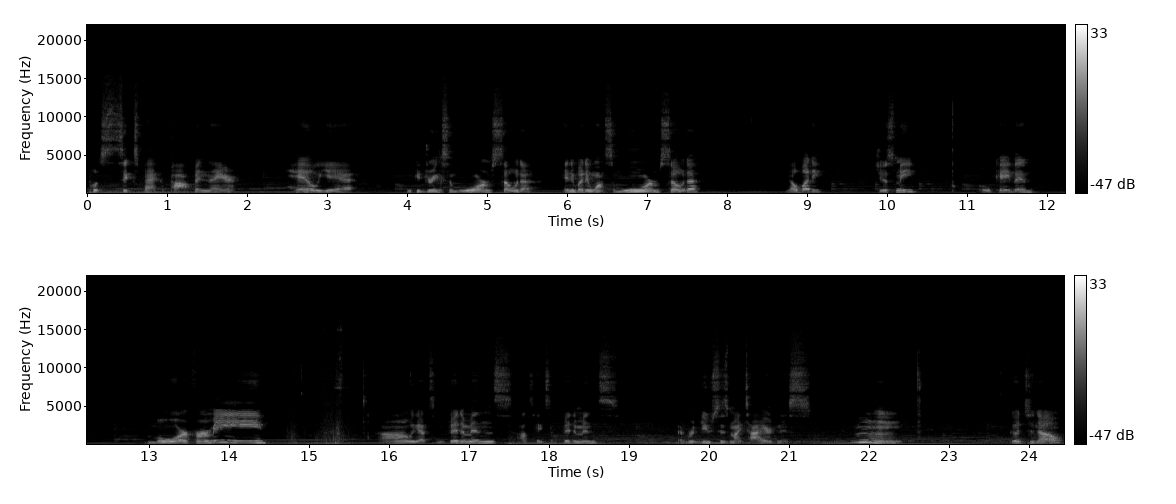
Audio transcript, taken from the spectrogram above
Put six pack of pop in there. Hell yeah. We could drink some warm soda. Anybody want some warm soda? Nobody? Just me? Okay then. More for me! Uh, we got some vitamins. I'll take some vitamins. That reduces my tiredness. Hmm. Good to know.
